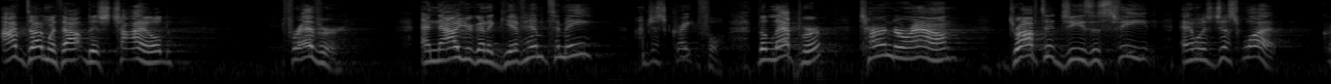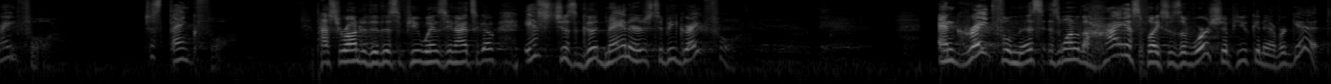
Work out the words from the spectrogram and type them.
I've done without this child forever. And now you're going to give him to me? I'm just grateful. The leper turned around, dropped at Jesus' feet, and was just what? Grateful. Just thankful. Pastor Rhonda did this a few Wednesday nights ago. It's just good manners to be grateful. And gratefulness is one of the highest places of worship you can ever get.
